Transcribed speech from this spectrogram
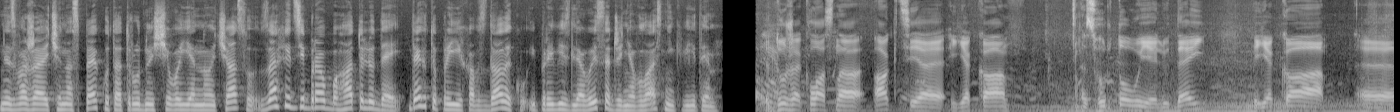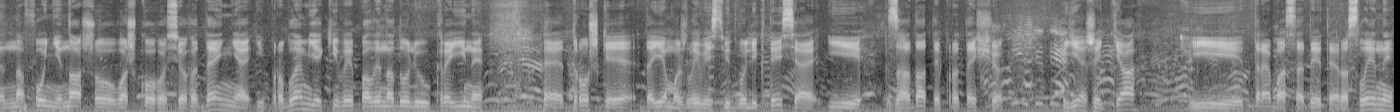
Незважаючи на спеку та труднощі воєнного часу, захід зібрав багато людей. Дехто приїхав здалеку і привіз для висадження власні квіти. Дуже класна акція, яка згуртовує людей, яка на фоні нашого важкого сьогодення і проблем, які випали на долю України, е, трошки дає можливість відволіктися і згадати про те, що є життя, і треба садити рослини,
